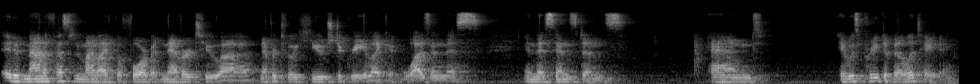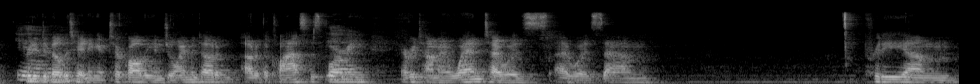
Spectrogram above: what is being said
it had manifested in my life before, but never to uh, never to a huge degree like it was in this in this instance, and it was pretty debilitating. Pretty Yeah. debilitating. It took all the enjoyment out of out of the classes for Yeah. me. Every time I went, I was I was um, pretty. Um,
